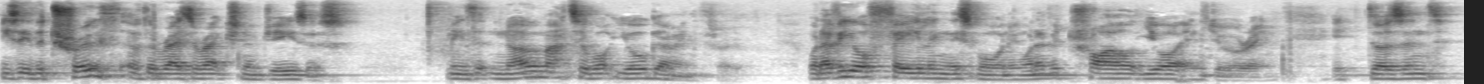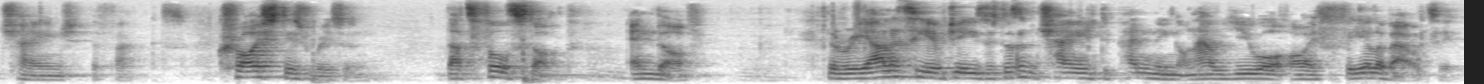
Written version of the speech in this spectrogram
You see, the truth of the resurrection of Jesus means that no matter what you're going through, whatever you're feeling this morning, whatever mm. trial you are enduring, it doesn't change the facts. Christ is risen. That's full stop. End of. The reality of Jesus doesn't change depending on how you or I feel about it.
